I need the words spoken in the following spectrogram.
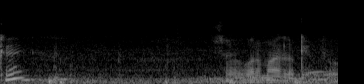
Okay. So what am I looking for?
